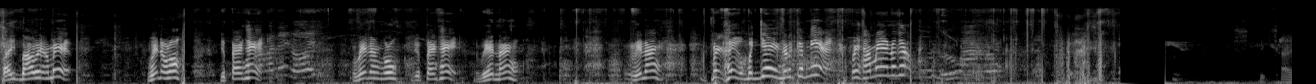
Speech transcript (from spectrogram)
ไปเบาไปทำแม่เว้นนั่งลงเดี๋ยวแปลงให้มานี่เลยเว้นนั่งลงเดี๋ยวแปลงให้เว้นนั่งเว้นนั่งไปให้ออกมาแย่งกันกันเนี่ยไปทำแม่นะครับมือถือวางเลยเด็กชาย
